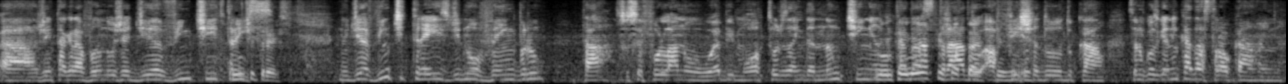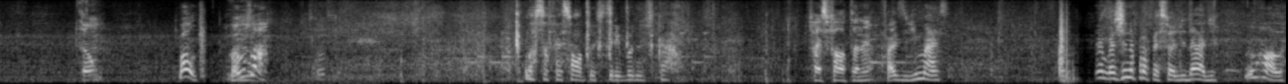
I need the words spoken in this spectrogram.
A, a gente está gravando hoje é dia 23. 23. No dia 23 de novembro, tá? Se você for lá no Web Motors, ainda não tinha Não nem a ficha cadastrado a ficha do, do carro. Você não conseguia nem cadastrar o carro ainda. Então, Bom, vamos Vamos lá. Nossa, faz falta o estribo nesse carro. faz falta, né? Faz demais. Imagina pra pessoa de idade, não rola.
